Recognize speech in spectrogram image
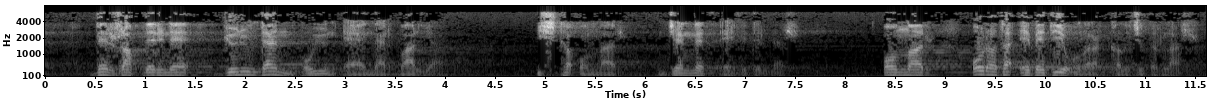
ve Rablerine gönülden boyun eğenler var ya, işte onlar cennet ehlidirler. Onlar orada ebedi olarak kalıcıdırlar.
